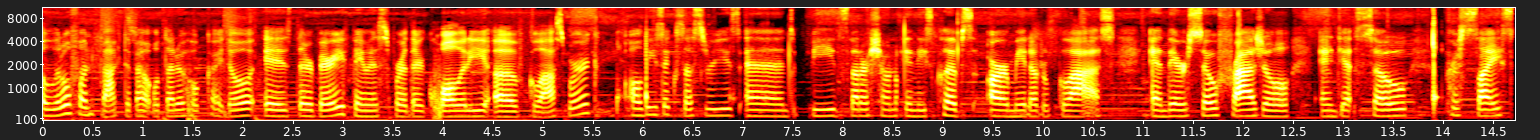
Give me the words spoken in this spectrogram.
A little fun fact about Otaru Hokkaido is they're very famous for their quality of glasswork. All these accessories and beads that are shown in these clips are made out of glass and they're so fragile and yet so precise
